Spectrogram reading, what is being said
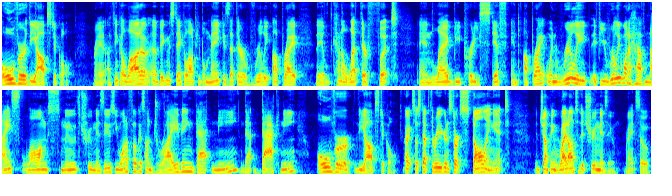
over the obstacle, right? I think a lot of, a big mistake a lot of people make is that they're really upright they kind of let their foot and leg be pretty stiff and upright when really if you really want to have nice long smooth true mizous you want to focus on driving that knee that back knee over the obstacle. All right so step three you're going to start stalling it jumping right onto the true mizou right? So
